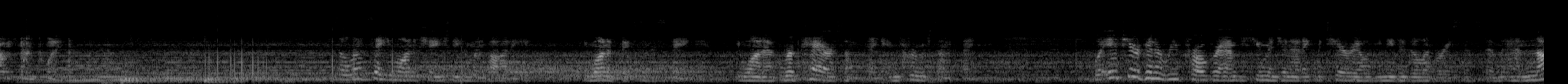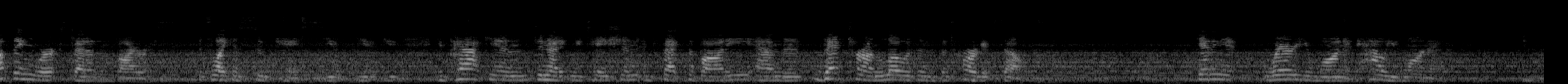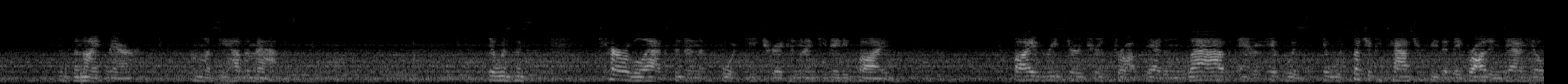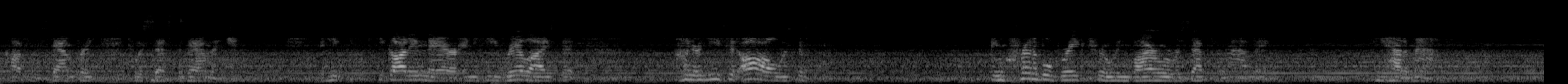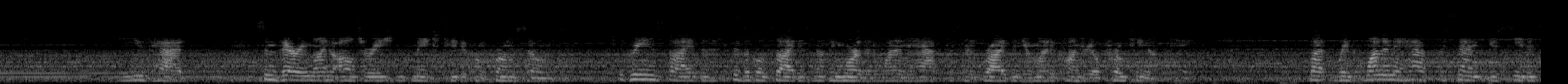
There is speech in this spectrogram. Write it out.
out of here in 20. So let's say you want to change the human body. You want to fix a mistake. You want to repair something, improve something. Well, if you're going to reprogram human genetic material, you need a delivery system, and nothing works better than virus. It's like a suitcase. You, you, you, you pack in genetic mutation, infect the body, and the vector unloads into the target cells. Getting it where you want it, how you want it, is the nightmare, unless you have a map. There was this terrible accident at Fort Detrick in 1985. Five researchers dropped dead in the lab, and it was it was such a catastrophe that they brought in Dan Hillcott from Stanford to assess the damage. And he he got in there and he realized that underneath it all was this incredible breakthrough in viral receptor mapping. He had a map. You've had some very minor alterations made to two different chromosomes. The green side, the physical side, is nothing more than 1.5% rise in your mitochondrial protein uptake. But with 1.5%, you see this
